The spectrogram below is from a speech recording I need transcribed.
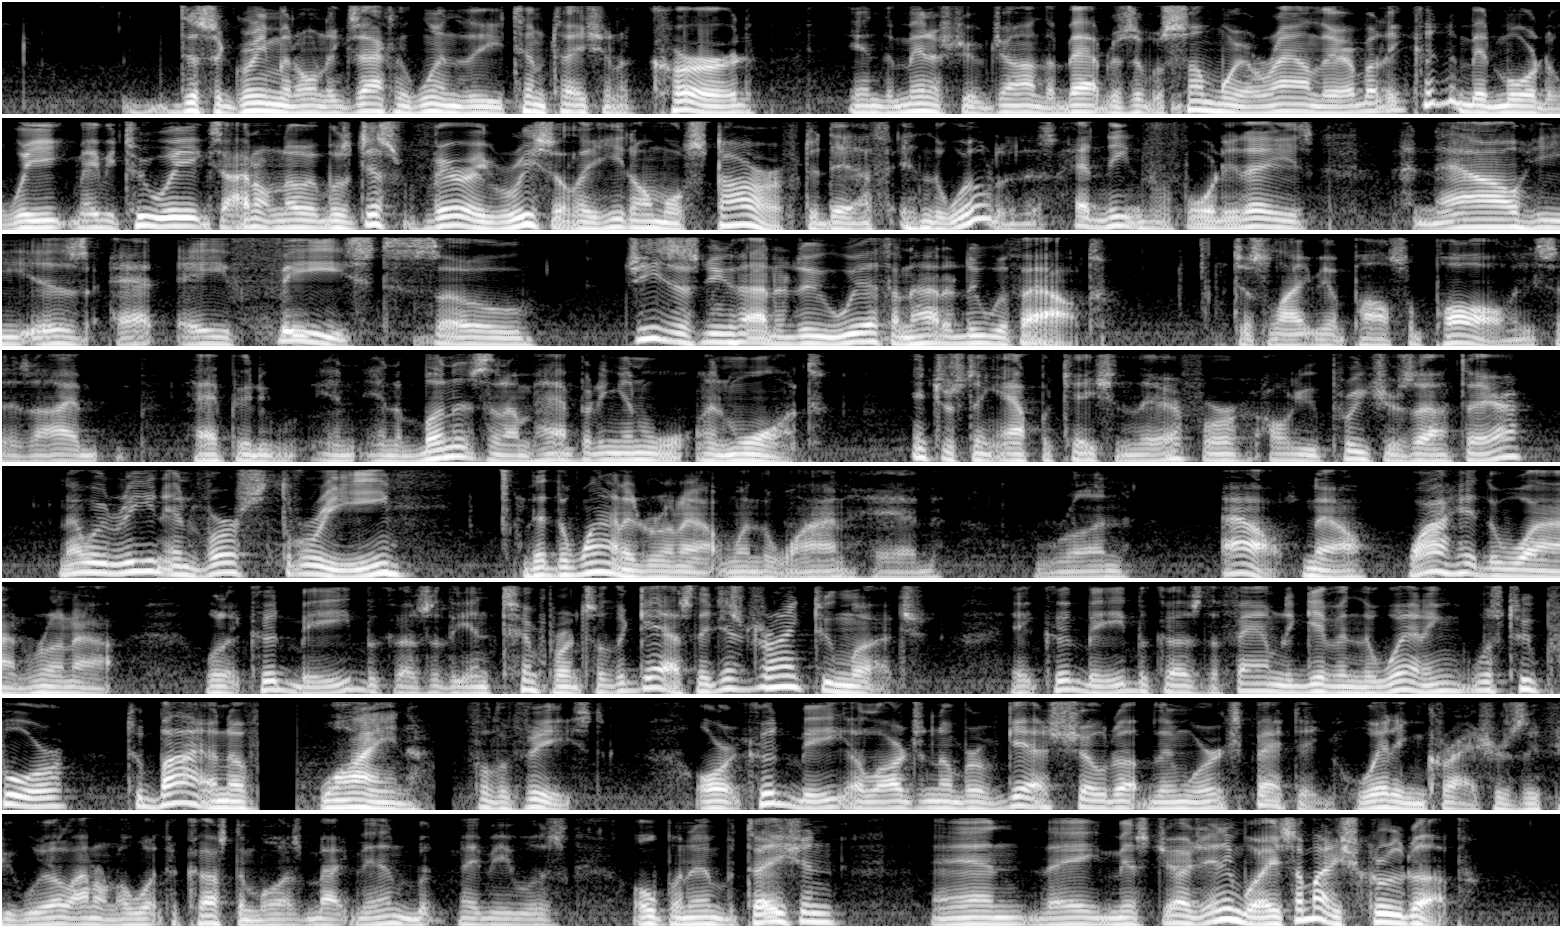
disagreement on exactly when the temptation occurred in the ministry of John the Baptist. It was somewhere around there, but it couldn't have been more than a week, maybe two weeks. I don't know. It was just very recently. He'd almost starved to death in the wilderness. Hadn't eaten for 40 days and now he is at a feast. So Jesus knew how to do with and how to do without. Just like the Apostle Paul, he says, I'm happy in, in abundance and I'm happy in, in want. Interesting application there for all you preachers out there. Now we read in verse 3 that the wine had run out when the wine had run out. Now, why had the wine run out? Well, it could be because of the intemperance of the guests. They just drank too much. It could be because the family giving the wedding was too poor to buy enough wine for the feast. Or it could be a larger number of guests showed up than were expected. Wedding crashers, if you will. I don't know what the custom was back then, but maybe it was open invitation and they misjudged. Anyway, somebody screwed up.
